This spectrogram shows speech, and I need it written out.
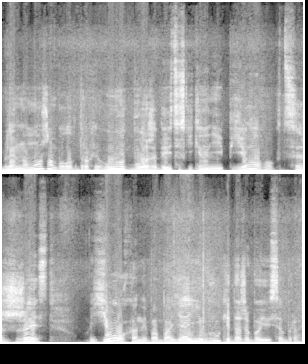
Блін, ну можна було б трохи. О, боже, дивіться, скільки на ній п'явок. Це жесть. Йоханий баба, я її в руки навіть боюся брати.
